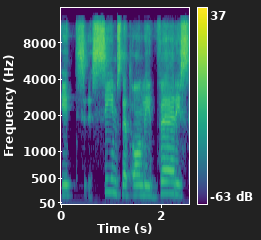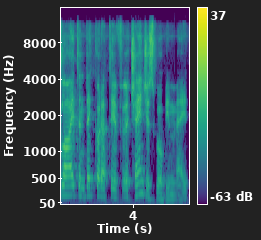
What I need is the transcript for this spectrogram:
it seems that only very slight and decorative uh, changes will be made,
